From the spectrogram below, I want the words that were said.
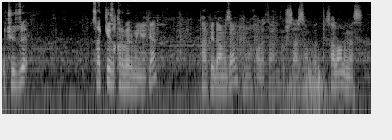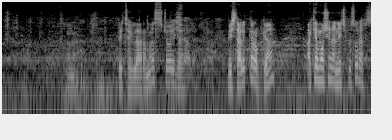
uch yuz sakkiz yuz qirq bir ming ekan. Torpedamiz ham. Mana holatlarini ko'rsataringiz mumkin salonimiz. Mana rechaklarimiz joyida. Beshtalik korobka aka mashina nechi pul so'rayapsiz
